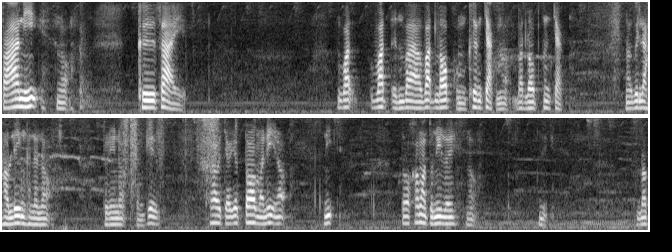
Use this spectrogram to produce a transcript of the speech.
ฟ้านี้เนาะคือสายวัดวัดเอินว่าวัดรอบของเครื่องจักรเนาะวัดรอบเครื่องจักรเนาะเวลาเราเร่งขนาดเนาะตัวนี้เนาะสังเกตข้าวจะจะต้อมานี่เนาะนี่ต่อเข้ามาตัวนี้เลยเนาะนี่สำหรับ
